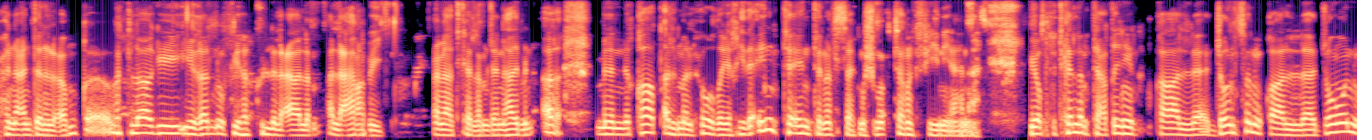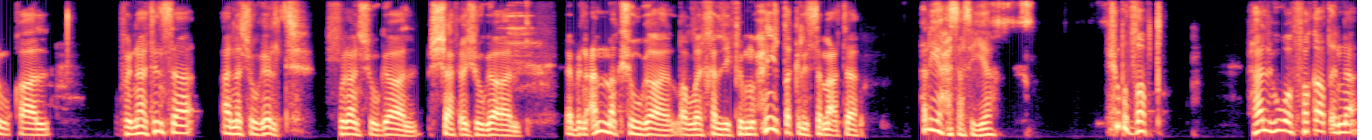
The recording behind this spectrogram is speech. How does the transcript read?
إحنا عندنا العمق بتلاقي يغنوا فيها كل العالم العربي. أنا أتكلم لأن هذه من أغ... من النقاط الملحوظة يا أخي. إذا أنت أنت نفسك مش معترف فيني أنا. يوم تتكلم تعطيني قال جونسون وقال جون وقال وفي النهاية تنسى أنا شو قلت؟ فلان شو قال؟ الشافعي شو قال؟ ابن عمك شو قال؟ الله يخليك في محيطك اللي سمعته. هل هي حساسية؟ شو بالضبط؟ هل هو فقط انه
